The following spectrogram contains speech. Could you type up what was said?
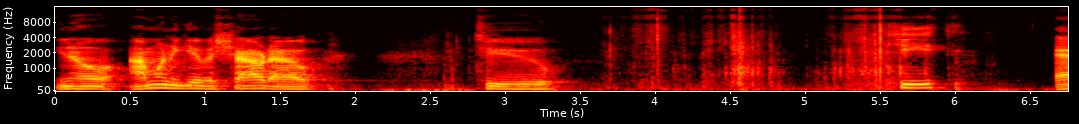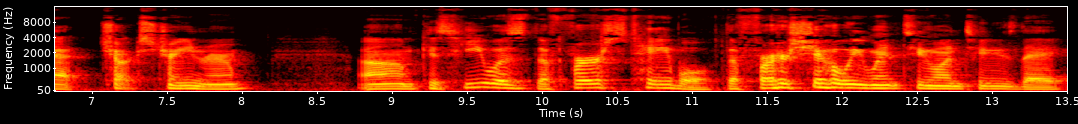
you know, I'm going to give a shout out to Keith at Chuck's Train Room because um, he was the first table, the first show we went to on Tuesday.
